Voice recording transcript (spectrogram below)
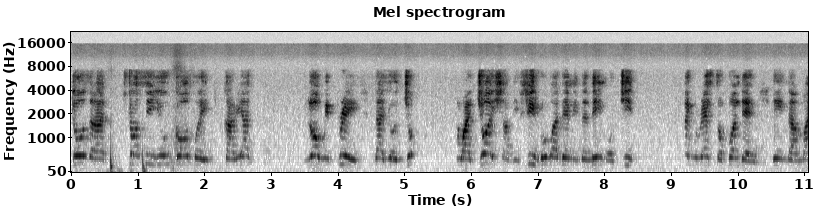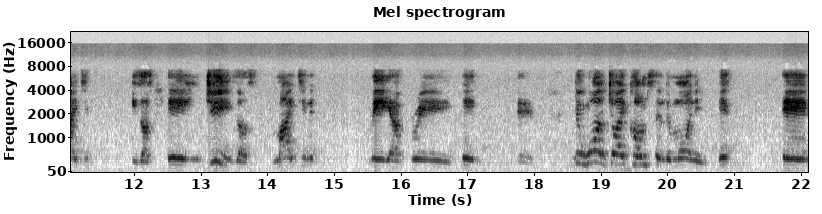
Those that are trusting you, God, for a career. Lord, we pray that your joy, our joy shall be filled over them in the name of Jesus. And rest upon them in the mighty Jesus. In Jesus' mighty name, we are praying. The word joy comes in the morning. It in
